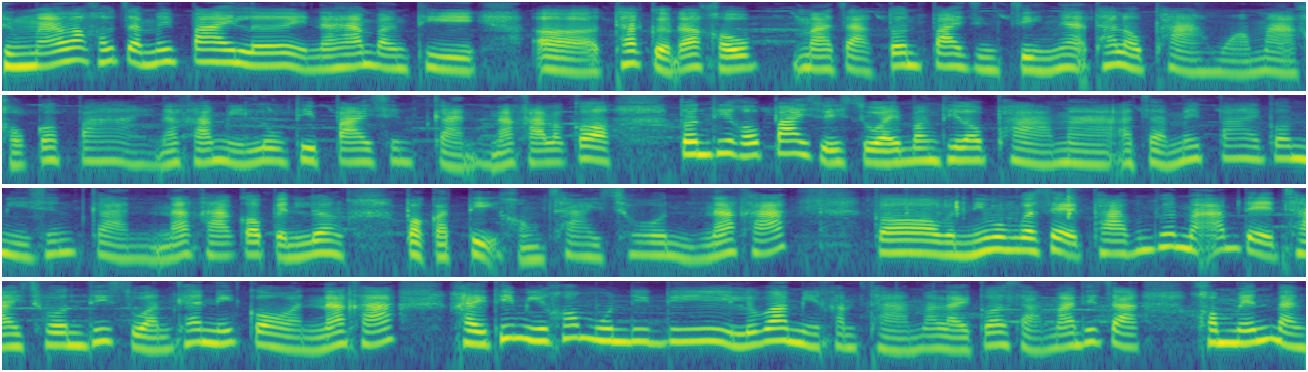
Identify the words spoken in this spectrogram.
ถึงแม้ว่าเขาจะไม่ป้ายเลยนะคะบางทีเอ่อถ้าเกิดว่าเขามาจากต้นป้ายจริงๆเนี่ยถ้าเราผ่าหัวมาเขาก็ป้ายนะคะ มีลูกที่ป้ายเช่นกันนะคะ แล้วก็ต้นที่เขาป้ายสวยๆบางทีเราผ่ามาอาจจะไม่ป้ายก็มีเช่นกันนะคะ ก็เป็นเรื่องปกติของชายชนนะคะ ก็วันนี้มุมเกษตรพาเพื่อนๆมาอัปเดตชายชนที่สวนแค่นี้ก่อนนะคะ ใครที่มีข้อมูลดีๆ หรือว่ามีคำถามอะไรก็สามารถที่จะคอมเมนต์แบ่ง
